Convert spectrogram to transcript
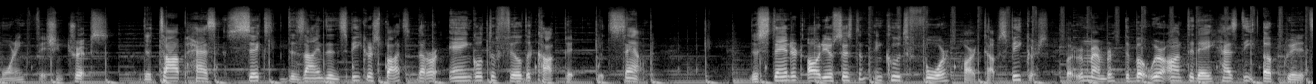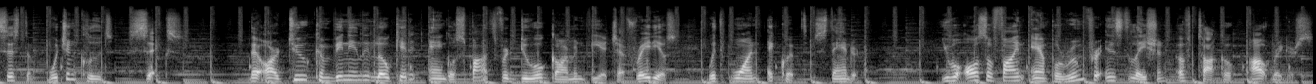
morning fishing trips. The top has six designed-in speaker spots that are angled to fill the cockpit with sound. The standard audio system includes four hardtop speakers, but remember the boat we're on today has the upgraded system, which includes six. There are two conveniently located angle spots for dual Garmin VHF radios, with one equipped standard. You will also find ample room for installation of Taco outriggers.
